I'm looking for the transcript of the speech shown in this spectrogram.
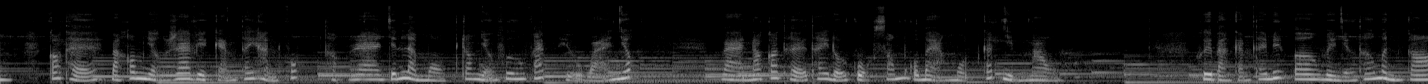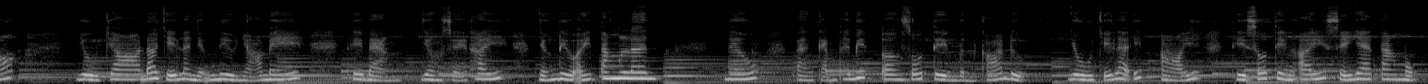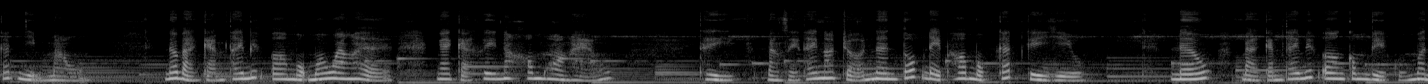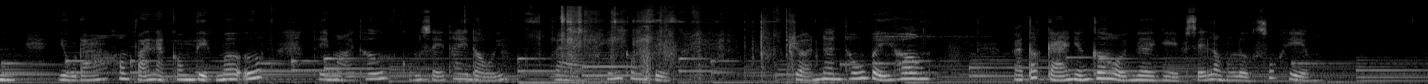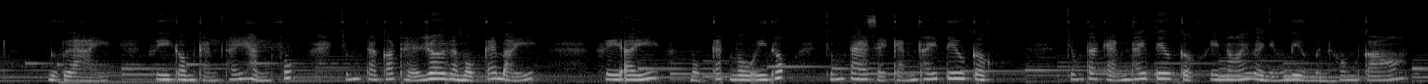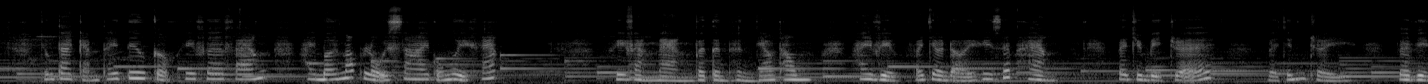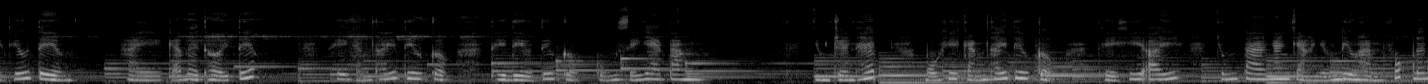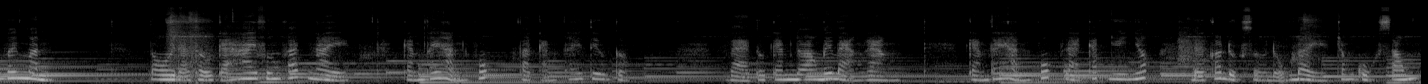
có thể bạn không nhận ra việc cảm thấy hạnh phúc thật ra chính là một trong những phương pháp hiệu quả nhất. Và nó có thể thay đổi cuộc sống của bạn một cách nhiệm màu. Khi bạn cảm thấy biết ơn về những thứ mình có, dù cho đó chỉ là những điều nhỏ bé, thì bạn dần sẽ thấy những điều ấy tăng lên. Nếu bạn cảm thấy biết ơn số tiền mình có được, dù chỉ là ít ỏi, thì số tiền ấy sẽ gia tăng một cách nhiệm màu nếu bạn cảm thấy biết ơn một mối quan hệ, ngay cả khi nó không hoàn hảo, thì bạn sẽ thấy nó trở nên tốt đẹp hơn một cách kỳ diệu. Nếu bạn cảm thấy biết ơn công việc của mình, dù đó không phải là công việc mơ ước, thì mọi thứ cũng sẽ thay đổi và khiến công việc trở nên thú vị hơn, và tất cả những cơ hội nghề nghiệp sẽ lần lượt xuất hiện. Ngược lại khi không cảm thấy hạnh phúc, chúng ta có thể rơi vào một cái bẫy. Khi ấy, một cách vô ý thức, chúng ta sẽ cảm thấy tiêu cực. Chúng ta cảm thấy tiêu cực khi nói về những điều mình không có. Chúng ta cảm thấy tiêu cực khi phê phán hay bới móc lỗi sai của người khác. Khi phàn nàn về tình hình giao thông hay việc phải chờ đợi khi xếp hàng, về chuyện bị trễ, về chính trị, về việc thiếu tiền hay cả về thời tiết khi cảm thấy tiêu cực thì điều tiêu cực cũng sẽ gia tăng. Nhưng trên hết, mỗi khi cảm thấy tiêu cực thì khi ấy, chúng ta ngăn chặn những điều hạnh phúc đến với mình. Tôi đã thử cả hai phương pháp này, cảm thấy hạnh phúc và cảm thấy tiêu cực. Và tôi cam đoan với bạn rằng, cảm thấy hạnh phúc là cách duy nhất để có được sự đủ đầy trong cuộc sống.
